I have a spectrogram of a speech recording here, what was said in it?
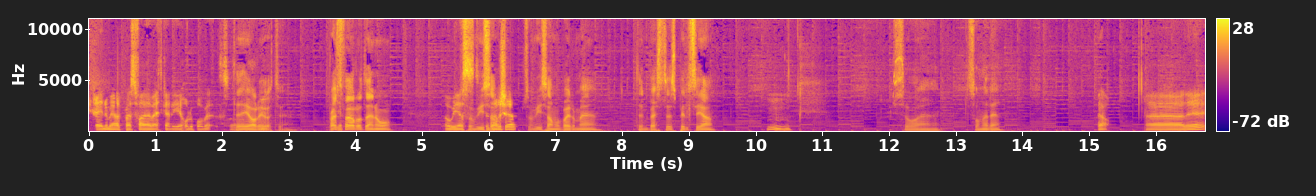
Jeg regner med at Pressfire vet hva de holder på med. Så, det gjør det, vet du. Pressfire.no, oh yes, som vi som vi samarbeider med. Den beste spillsida. Mm. Så uh, sånn er det. Eh, det er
